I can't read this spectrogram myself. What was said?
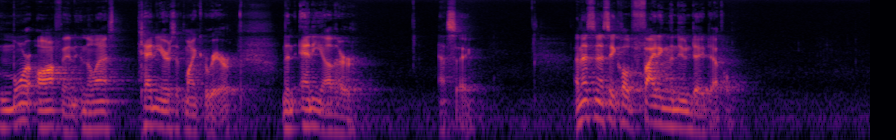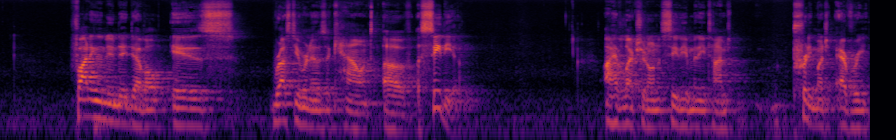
more often in the last 10 years of my career than any other essay. And that's an essay called Fighting the Noonday Devil. Fighting the Noonday Devil is Rusty Reno's account of acedia. I have lectured on acedia many times pretty much every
